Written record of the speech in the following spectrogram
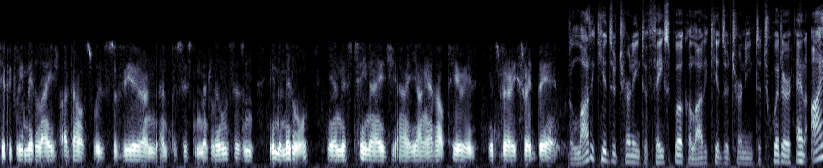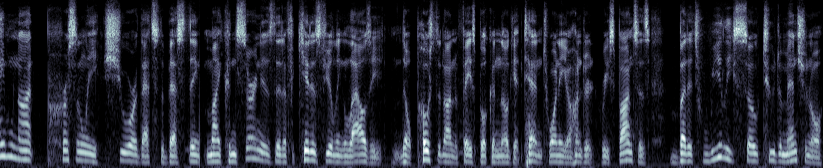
typically middle-aged adults with severe and, and persistent mental illnesses. And in the middle, in this teenage uh, young adult period, it's very threadbare. A lot of kids are turning to Facebook, a lot of kids are turning to Twitter, and I'm not personally sure that's the best thing. My concern is that if a kid is feeling lousy, they'll post it on Facebook and they'll get 10, 20, 100 responses, but it's really so two dimensional.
